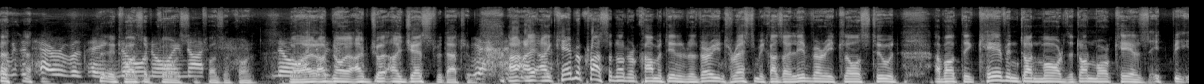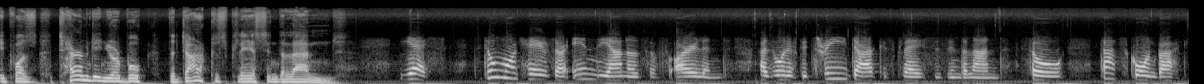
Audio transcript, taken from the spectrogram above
It was a terrible thing. it no, was, of no, course. I'm not. It was, of course. No, no I, I, no, I, I jest with that. Yeah. I, I came across another comment in it. It was very interesting because I live very close to it about the cave in Dunmore, the Dunmore Caves. It it was termed in your book the darkest place in the land. Yes, the Dunmore Caves are in the annals of Ireland as one of the three darkest places in the land. So that's going back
